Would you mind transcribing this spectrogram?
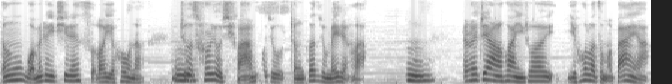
等我们这一批人死了以后呢，这个村就全部就整个就没人了。嗯，他说这样的话，你说以后了怎么办呀？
